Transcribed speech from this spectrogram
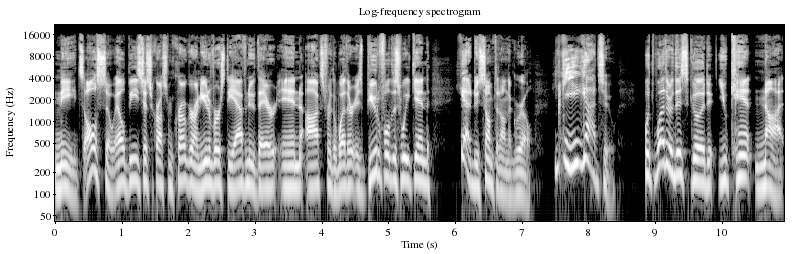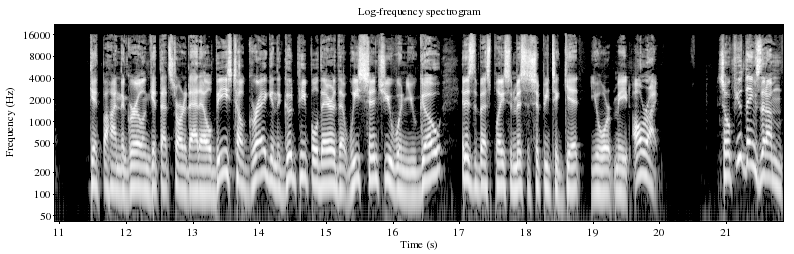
needs. Also, LB's just across from Kroger on University Avenue there in Oxford. The weather is beautiful this weekend. You got to do something on the grill. You got to. With weather this good, you can't not get behind the grill and get that started at LB's. Tell Greg and the good people there that we sent you when you go. It is the best place in Mississippi to get your meat. All right. So a few things that I'm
